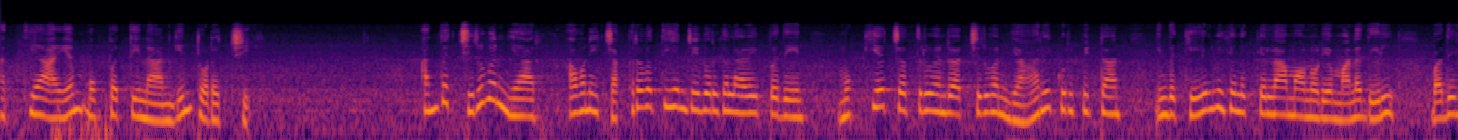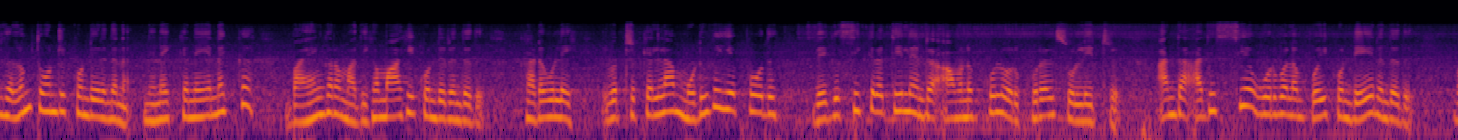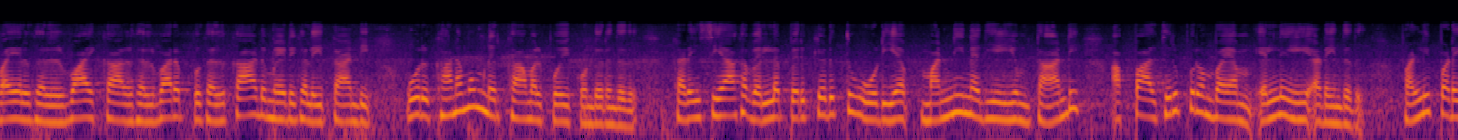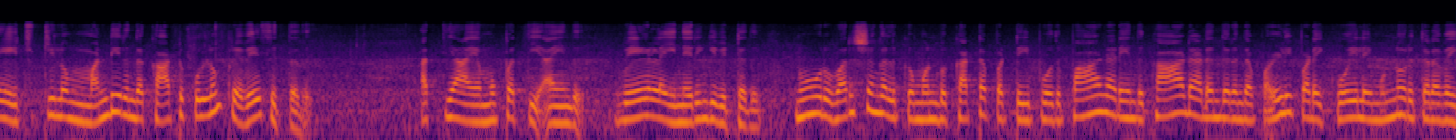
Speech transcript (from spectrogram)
அத்தியாயம் முப்பத்தி நான்கின் தொடர்ச்சி. அந்த சிறுவன் யார்? அவனை சக்கரவர்த்தி என்று இவர்கள் அழைப்பதேன் முக்கிய சத்ரு என்று அச்சிறுவன் யாரை குறிப்பிட்டான்? இந்த கேள்விகளுக்கெல்லாம் அவனுடைய மனதில் பதில்களும் தோன்றிக் கொண்டிருந்தன. நினைக்க நினைக்க பயங்கரம் அதிகமாகிக் கொண்டிருந்தது. கடவுளே இவற்றுக்கெல்லாம் முடிவு எப்போது? வெகு சீக்கிரத்தில் என்று அவனுக்குள் ஒரு குரல் சொல்லிற்று. அந்த அதிசய ஊர்வலம் போய்கொண்டே இருந்தது. வயல்கள் வாய்க்கால்கள் வரப்புகள் காடு மேடுகளை தாண்டி ஒரு கணமும் நிற்காமல் போய்க் கொண்டிருந்தது. கடைசியாக வெள்ளப்பெருக்கெடுத்து ஓடிய மன்னி நதியையும் தாண்டி அப்பால் திருப்புறம்பயம் எல்லையை அடைந்தது. பள்ளிப்படையைச் சுற்றிலும் மண்டிருந்த காட்டுக்குள்ளும் பிரவேசித்தது. அத்தியாயம் முப்பத்தி ஐந்து. வேலை நெருங்கிவிட்டது. நூறு வருஷங்களுக்கு முன்பு கட்டப்பட்டு இப்போது பாழடைந்து காடு அடைந்திருந்த பள்ளிப்படை கோயிலை முன்னொரு தடவை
